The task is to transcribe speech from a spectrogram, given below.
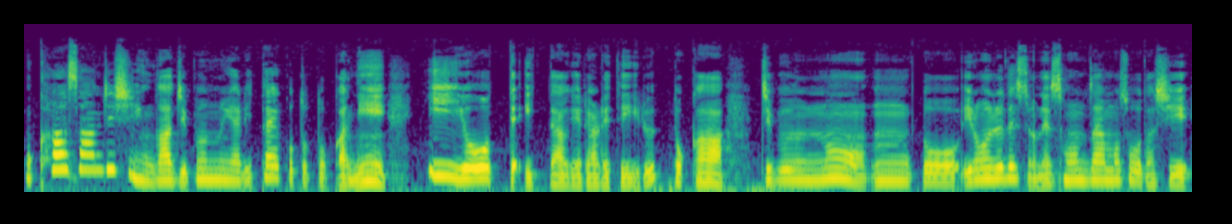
お母さん自身が自分のやりたいこととかに、いいよって言ってあげられているとか、自分の、うんと、いろいろですよね。存在もそうだし、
